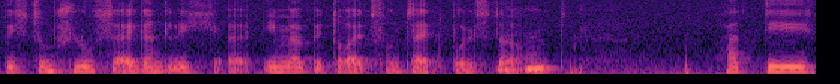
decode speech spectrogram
bis zum Schluss eigentlich äh, immer betreut von Zeitpolster mhm. und hat die,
